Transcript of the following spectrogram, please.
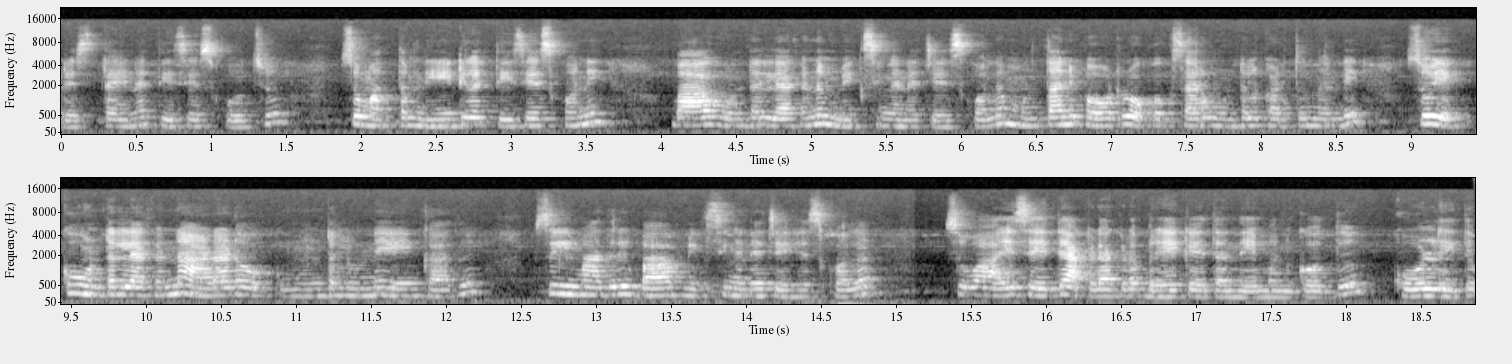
బ్రెస్ట్ అయినా తీసేసుకోవచ్చు. సో మొత్తం నీట్గా తీసేసుకొని బాగా ఉంటలు లేకుండా మిక్సింగ్ అనేది చేసుకోవాలి. ముంతాని పౌడర్ ఒక్కొక్కసారి ఉంటలు కడుతుందండి. సో ఎక్కువ ఉంటలు లేకుండా ఆడాడ ఒక ఉంటలు ఉన్నాయి ఏం కాదు. సో ఈ మాదిరి బాగా మిక్సింగ్ అనేది చేసేసుకోవాలి. సో వాయిస్ అయితే అక్కడక్కడ బ్రేక్ అవుతుంది ఏమనుకోవద్దు. కోల్డ్ అయితే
